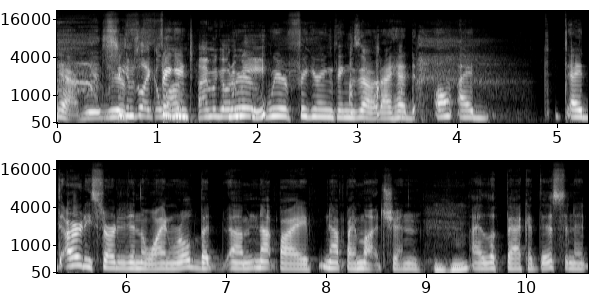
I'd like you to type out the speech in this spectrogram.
yeah, we, we Seems like a long time ago to we were- me. We were figuring things out. I had, all, I'd, I'd already started in the wine world, but um, not by not by much. And Mm-hmm. I look back at this, and it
